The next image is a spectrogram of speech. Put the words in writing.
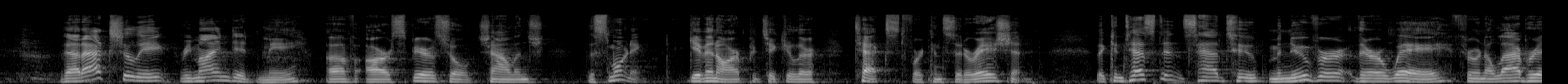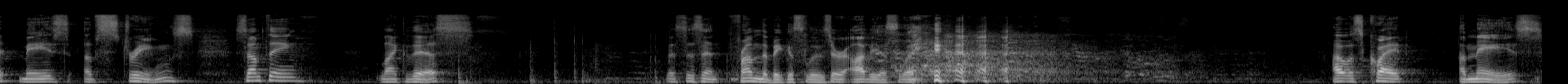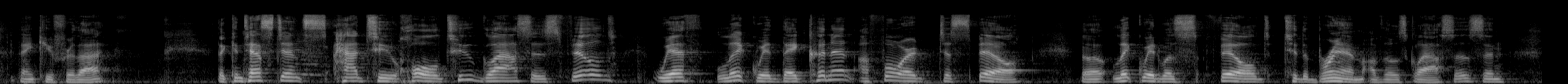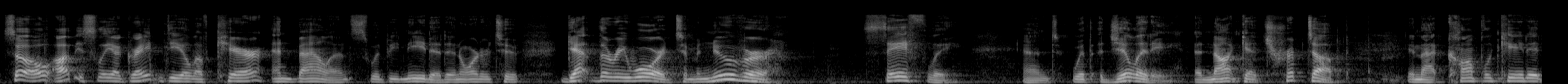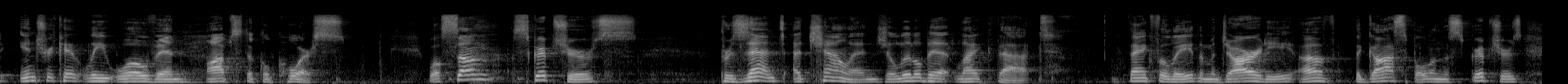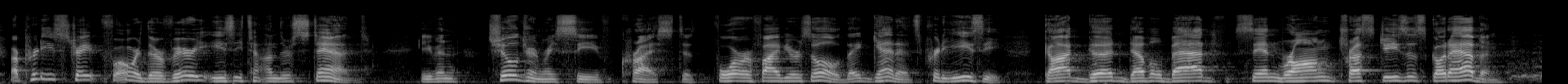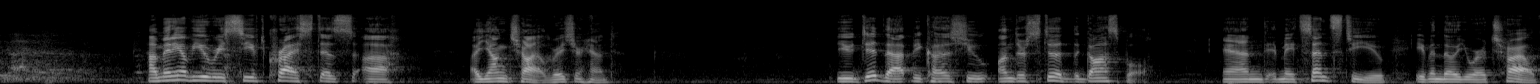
that actually reminded me of our spiritual challenge this morning, given our particular text for consideration. The contestants had to maneuver their way through an elaborate maze of strings, something like this. This isn't from The Biggest Loser, obviously. I was quite amazed. Thank you for that. The contestants had to hold two glasses filled with liquid they couldn't afford to spill. The liquid was filled to the brim of those glasses, and so obviously a great deal of care and balance would be needed in order to get the reward, to maneuver safely and with agility and not get tripped up in that complicated, intricately woven obstacle course? Well, some scriptures present a challenge a little bit like that. Thankfully, the majority of the gospel and the scriptures are pretty straightforward. They're very easy to understand. Even children receive Christ at four or five years old. They get it, it's pretty easy. God good, devil bad, sin wrong, trust Jesus, go to heaven. How many of you received Christ as a, a young child? Raise your hand. You did that because you understood the gospel and it made sense to you, even though you were a child.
